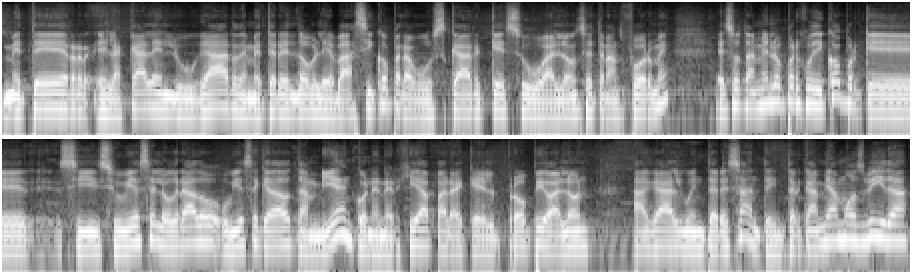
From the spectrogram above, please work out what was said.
meter el Akal en lugar de meter el doble básico para buscar que su balón se transforme. Eso también lo perjudicó porque si se hubiese logrado hubiese quedado también con energía para que el propio balón haga algo interesante. Intercambiamos vida,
